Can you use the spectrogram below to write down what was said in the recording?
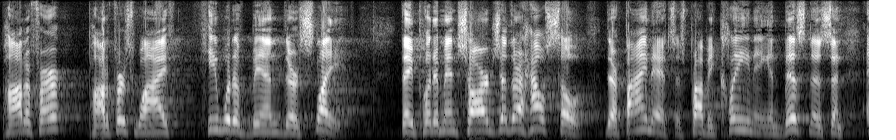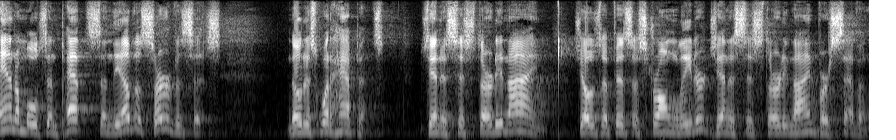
Potiphar, Potiphar's wife, he would have been their slave. They put him in charge of their household, their finances, probably cleaning and business and animals and pets and the other services. Notice what happens. Genesis 39. Joseph is a strong leader. Genesis 39, verse 7.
